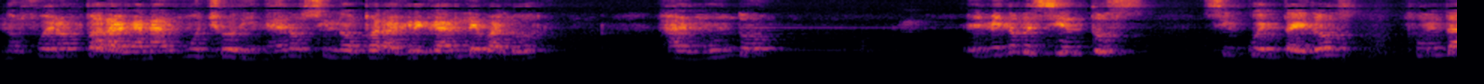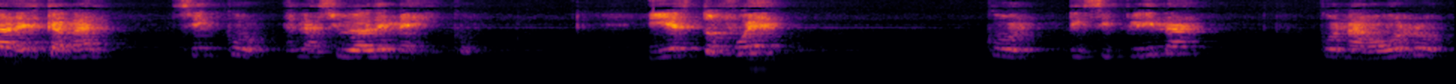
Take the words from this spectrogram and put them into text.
no fueron para ganar mucho dinero, sino para agregarle valor al mundo. En 1952 funda el Canal 5 en la Ciudad de México. Y esto fue con disciplina, con ahorro,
